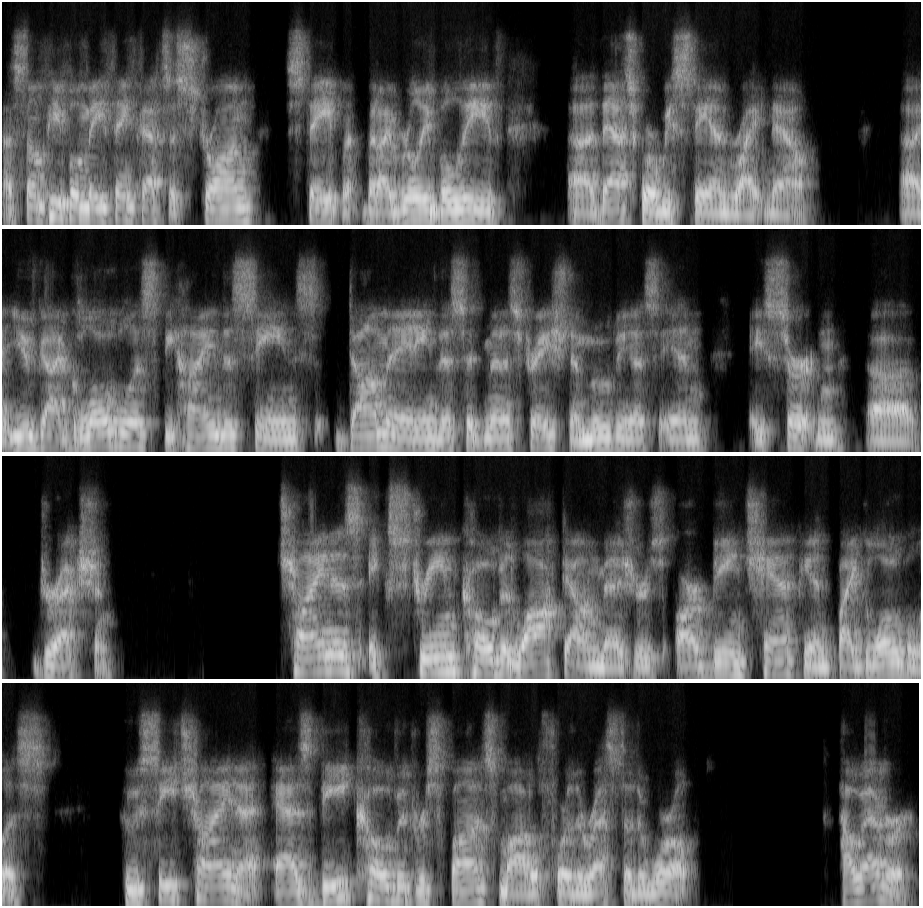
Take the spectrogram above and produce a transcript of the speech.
Now, some people may think that's a strong statement, but I really believe uh, that's where we stand right now. Uh, you've got globalists behind the scenes dominating this administration and moving us in a certain uh, direction. China's extreme COVID lockdown measures are being championed by globalists who see China as the COVID response model for the rest of the world. However,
